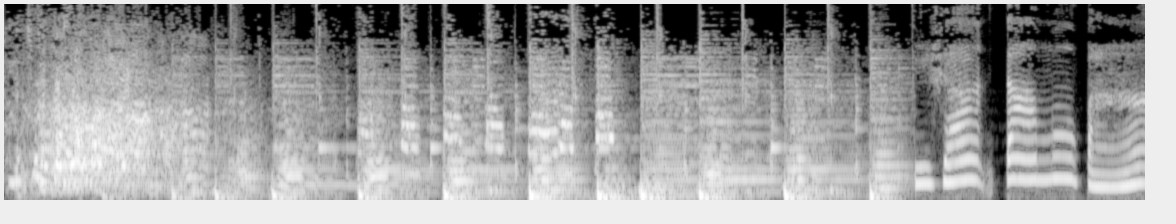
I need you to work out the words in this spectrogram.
女神大木板。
